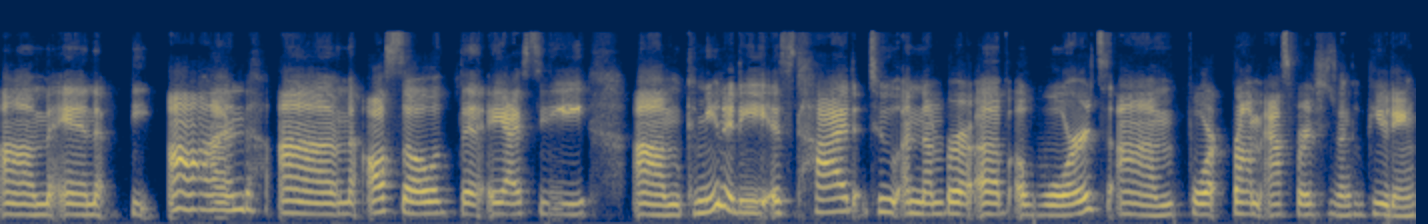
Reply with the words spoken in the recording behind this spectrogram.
um, and beyond. Um, also, the AIC um, community is tied to a number of awards um, for from Aspirations in Computing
